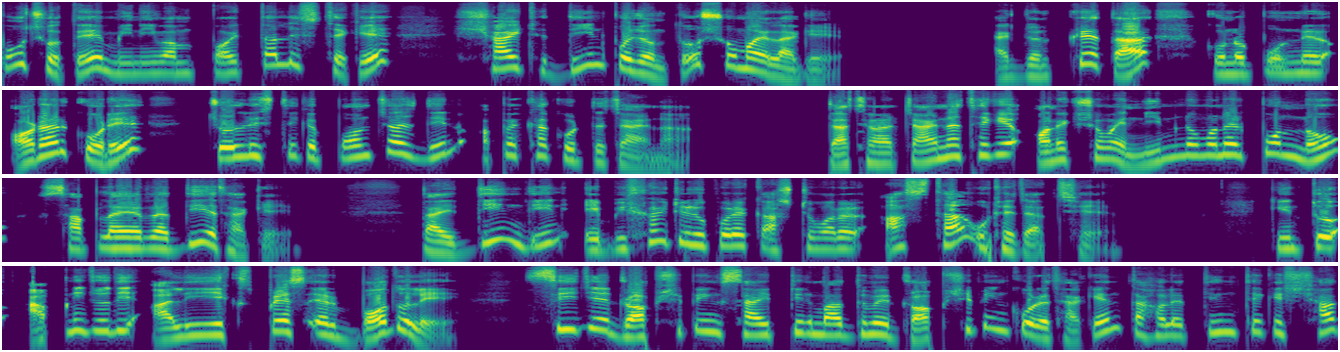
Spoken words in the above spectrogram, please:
পৌঁছতে মিনিমাম পঁয়তাল্লিশ থেকে ষাট দিন পর্যন্ত সময় লাগে। একজন ক্রেতা কোনো পণ্যের অর্ডার করে চল্লিশ থেকে পঞ্চাশ দিন অপেক্ষা করতে চায় না। তাছাড়া চায়না থেকে অনেক সময় নিম্নমানের পণ্য সাপ্লায়াররা দিয়ে থাকে। তাই দিন দিন এই বিষয়টির উপরে কাস্টমারের আস্থা উঠে যাচ্ছে। কিন্তু আপনি যদি আলি এক্সপ্রেস এর বদলে সিজে ড্রপশিপিং সাইটটির মাধ্যমে ড্রপশিপিং করে থাকেন, তাহলে তিন থেকে সাত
